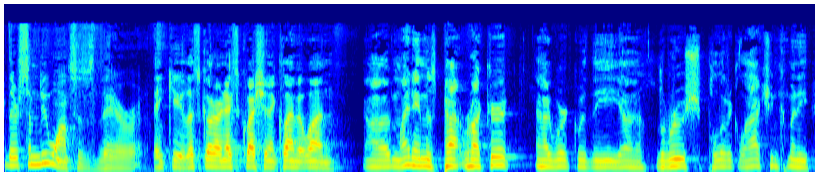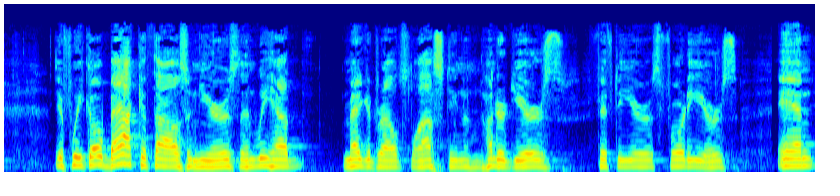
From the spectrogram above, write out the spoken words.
There's some nuances there. Thank you. Let's go to our next question at Climate One. Uh, my name is Pat Ruckert. I work with the uh, LaRouche Political Action Committee. If we go back a thousand years, then we had mega droughts lasting 100 years, 50 years, 40 years. And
